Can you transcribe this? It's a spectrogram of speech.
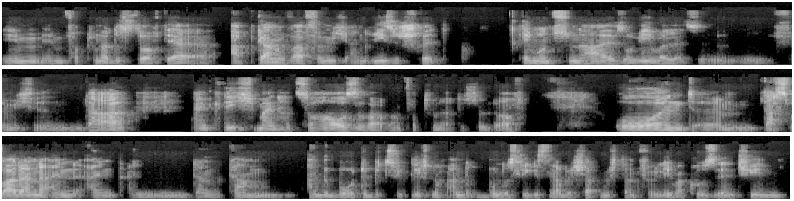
im, im Fortuna Düsseldorf, der Abgang war für mich ein Riesenschritt, emotional sowie, weil es äh, für mich äh, da eigentlich mein Zuhause war beim Fortuna Düsseldorf. Und ähm, das war dann ein, ein, ein, dann kamen Angebote bezüglich noch andere Bundesligisten, aber ich habe mich dann für Leverkusen entschieden,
